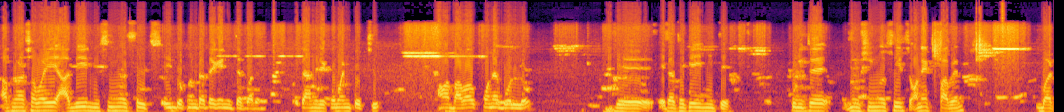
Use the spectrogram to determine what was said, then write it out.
আপনারা সবাই আদি নৃসিংহ সুইটস এই দোকানটা থেকে নিতে পারেন। এটা আমি রেকমেন্ড করছি। আমার বাবাও ফোনে বলল যে, এটা থেকেই নিতে। পুরীতে নৃসিংহ সুইটস অনেক পাবেন, বাট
